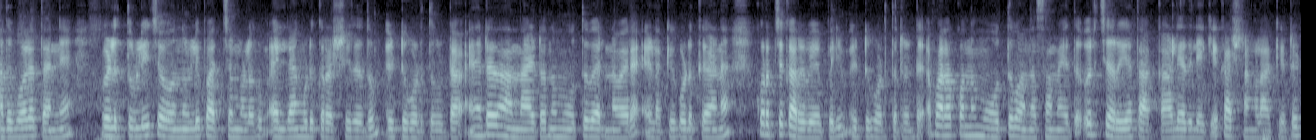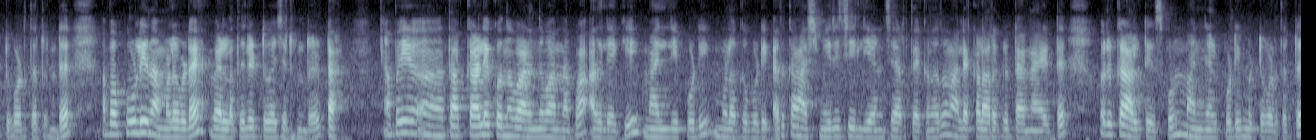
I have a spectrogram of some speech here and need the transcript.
അതുപോലെ തന്നെ വെളുത്തുള്ളി ചുവന്നുള്ളി പച്ചമുളകും എല്ലാം കൂടി ക്രഷ് ചെയ്തതും ഇട്ട് കൊടുത്തു കേട്ടോ എന്നിട്ട് നന്നായിട്ടൊന്ന് മൂത്ത് വരണ വരെ ഇളക്കി കൊടുക്കുകയാണ്. കുറച്ച് കറിവേപ്പിലും ഇട്ട് കൊടുത്തിട്ടുണ്ട്. അപ്പോൾ അതൊക്കെ ഒന്ന് മൂത്ത് വന്ന സമയത്ത് ഒരു ചെറിയ തക്കാളി അതിലേക്ക് കഷ്ണങ്ങളാക്കിയിട്ട് ഇട്ട് കൊടുത്തിട്ടുണ്ട്. അപ്പോൾ പുളി നമ്മളിവിടെ വെള്ളത്തിൽ ഇട്ട് വെച്ചിട്ടുണ്ട് കേട്ടോ അപ്പോൾ ഈ തക്കാളിയൊക്കെ ഒന്ന് വഴന്ന് വന്നപ്പോൾ അതിലേക്ക് മല്ലിപ്പൊടി മുളക് പൊടി അത് കാശ്മീരി ചില്ലിയാണ് ചേർത്തേക്കുന്നത്. നല്ല കളർ കിട്ടാനായിട്ട് ഒരു കാൽ ടീസ്പൂൺ മഞ്ഞൾപ്പൊടിയും ഇട്ട് കൊടുത്തിട്ട്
